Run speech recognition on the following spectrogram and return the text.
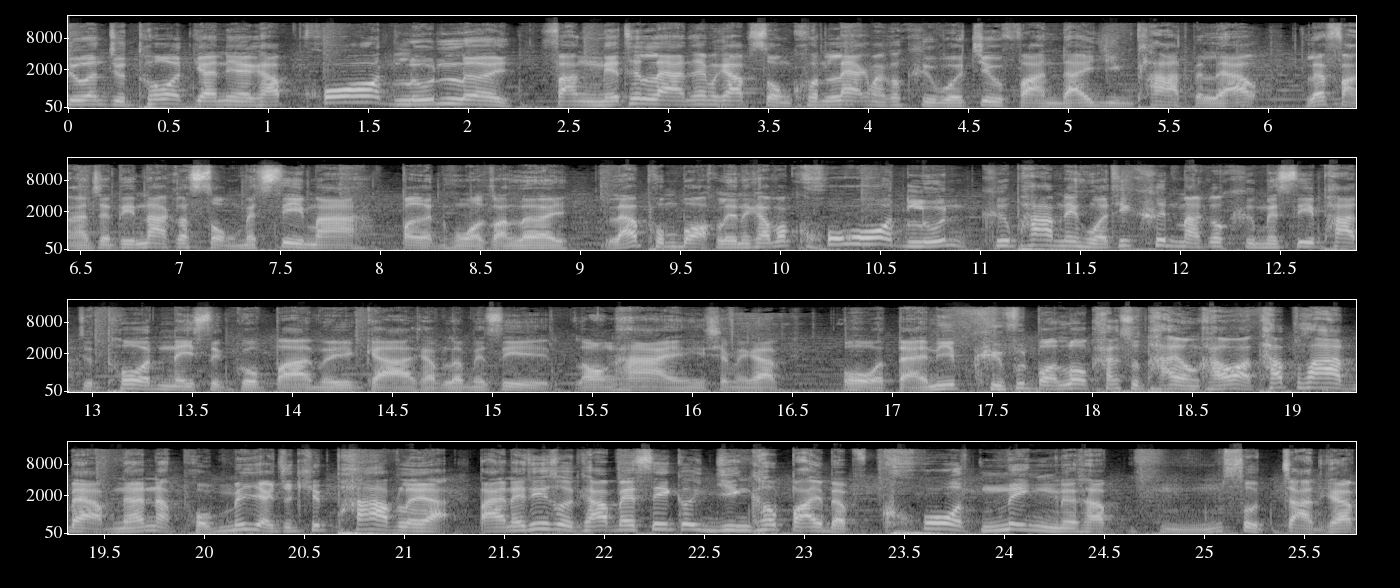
ดวลจุดโทษกันเนี่ยครับโคตรลุ้นเลยฝั่งเนเธอร์แลนด์ใช่ไหมครับส่งคนแรกมาก็คือเวอร์จิลฟานได้ยิงพลาดไปแล้ว และฝั่งอาร์เจนตินาก็ส่งเมสซี่มาเปิดหัวก่อนเลย แล้วผมบอกเลยนะครับว่าโคตรลุ้นคือภาพในหัวที่ขึ้นมาก็คือเมสซี่พลาดจุดโทษในศึกโกปาอเมริกาครับแล้วเมสซี่ร้องไห้อย่างนี้ใช่ไหมครับโอ้แต่นี่คือฟุตบอลโลกครั้งสุดท้ายของเขาอะถ้าพลาดแบบนั้นอะผมไม่อยากจะคิดภาพเลยอะแต่ในที่สุดครับเมสซี่ก็ยิงเข้าไปแบบโคตรนิ่งนะครับหืมสุดจัดครับ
